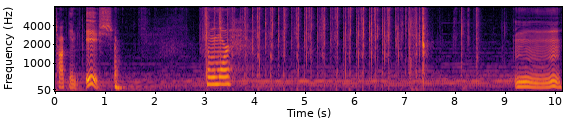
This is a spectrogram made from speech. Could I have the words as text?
Talking ish. Tell me more. Mm.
